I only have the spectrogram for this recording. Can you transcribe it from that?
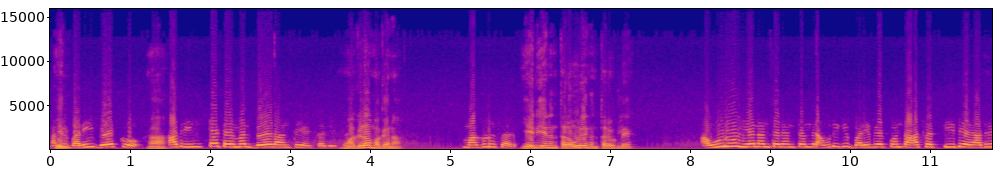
ನಮಗ್ ಬರೀಬೇಕು ಹಾ. ಆದ್ರೆ ಇಂಥ ಟೈಮಲ್ಲಿ ಬೇಡ ಅಂತ ಹೇಳ್ತಾ ಇದೀವಿ ಸರ್. ಮಗಳ ಮಗನ? ಮಗಳು ಸರ್. ಏನ್ ಏನಂತಾರೆ? ಅವ್ರ ಏನಂತಾರ ಹೋಗ್ಲಿ? ಅವರು ಏನಂತಾರೆ ಅಂತಂದ್ರೆ ಅವರಿಗೆ ಬರಿಬೇಕು ಅಂತ ಆಸಕ್ತಿ ಇದೆ ಆದ್ರೆ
